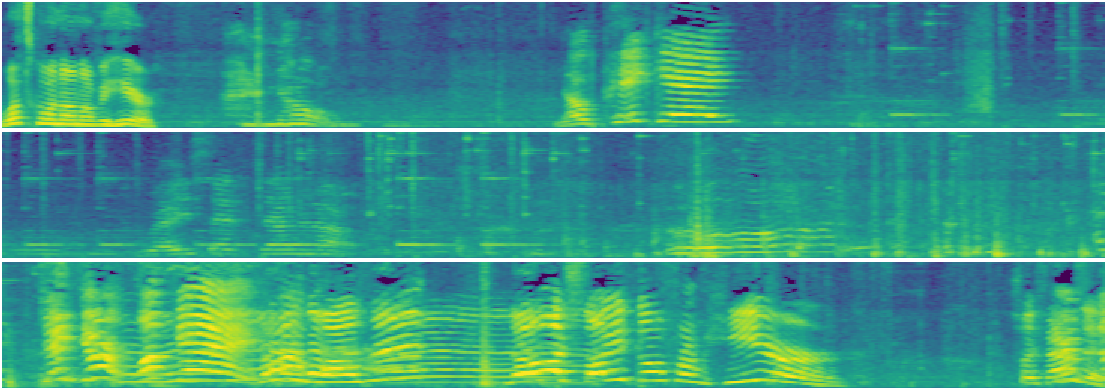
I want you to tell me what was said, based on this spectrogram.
What's going on over here? No. No peeking! Ready, set, down and up. No, I wasn't! No, I saw you go from here! So I found it.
